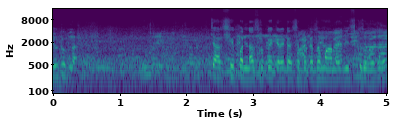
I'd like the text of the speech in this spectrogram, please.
यूट्यूबला चारशे पन्नास रुपये कॅरेट अशा प्रकारचा माल आहे वीस किलो वजन.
